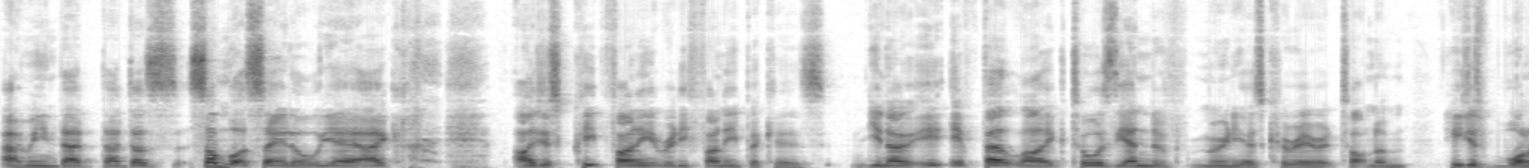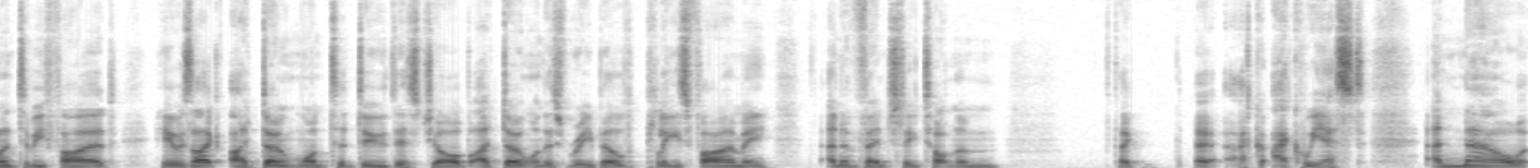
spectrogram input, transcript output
I mean that that does somewhat say it all. Yeah, I I just keep finding it really funny because you know it, it felt like towards the end of Mourinho's career at Tottenham, he just wanted to be fired. He was like, I don't want to do this job. I don't want this rebuild. Please fire me. And eventually Tottenham like acqu- acquiesced, and now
